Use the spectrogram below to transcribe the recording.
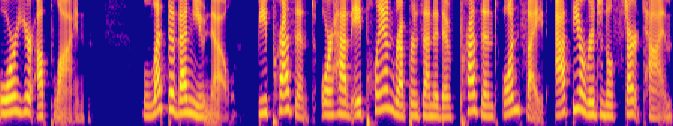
or your upline. Let the venue know. Be present or have a plan representative present on site at the original start time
